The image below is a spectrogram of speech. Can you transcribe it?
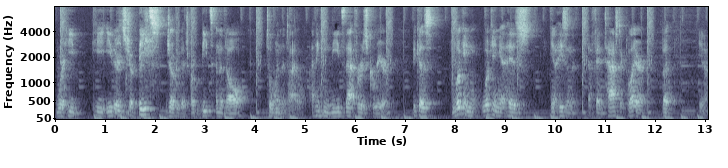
where he he either Beats Djokovic. beats Djokovic or beats Nadal to win the title. I think he needs that for his career because looking looking at his you know he's an, a fantastic player, but you know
